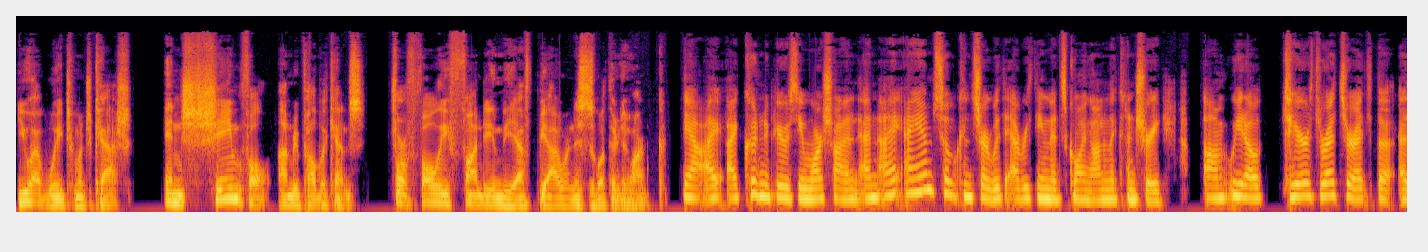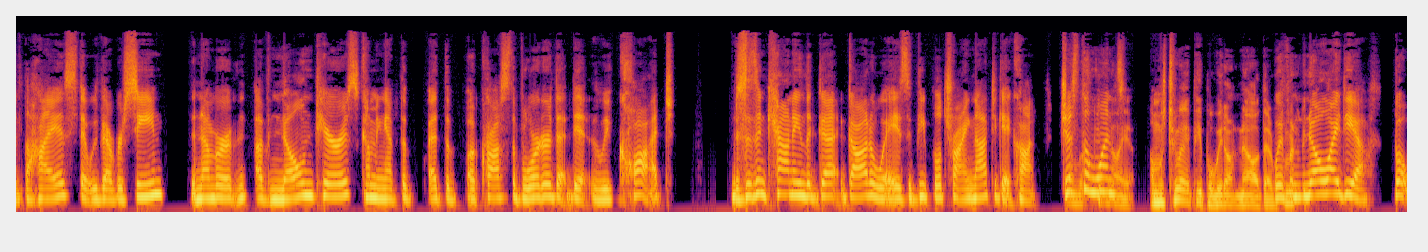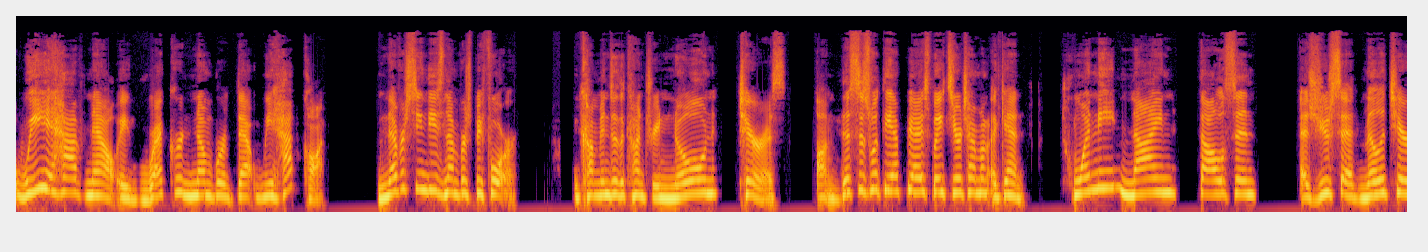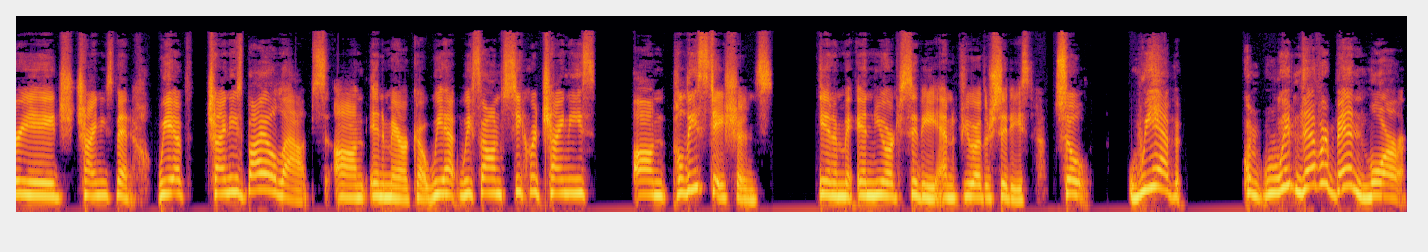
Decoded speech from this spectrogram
you have way too much cash. And shameful on Republicans for fully funding the FBI when this is what they're doing. Yeah, I, I couldn't agree with you more, Sean. And, and I, I am so concerned with everything that's going on in the country. Um, you know, terror threats are at the at the highest that we've ever seen. The number of, of known terrorists coming at the at the across the border that, that we've caught. This isn't counting the gut, gotaways, the people trying not to get caught. Just the ones Almost two ones million. almost two million people we don't know that with no idea. But we have now a record number that we have caught. Never seen these numbers before. Come into the country, known terrorists. Um, this is what the FBI is wasting your time on. Again, 29,000, as you said, military age Chinese men. We have Chinese biolabs, um, in America. We had, we found secret Chinese, um, police stations in, in New York City and a few other cities. So we have, we've never been more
